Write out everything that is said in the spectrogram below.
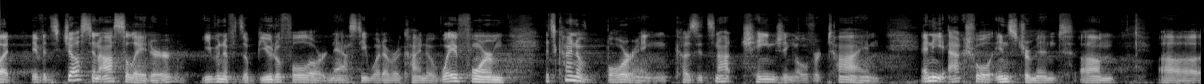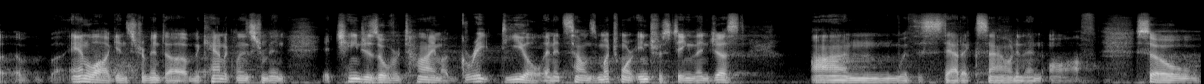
But if it's just an oscillator, even if it's a beautiful or nasty whatever kind of waveform, it's kind of boring because it's not changing over time. Any actual instrument, um, uh, analog instrument, a mechanical instrument, it changes over time a great deal and it sounds much more interesting than just on with the static sound and then off. So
